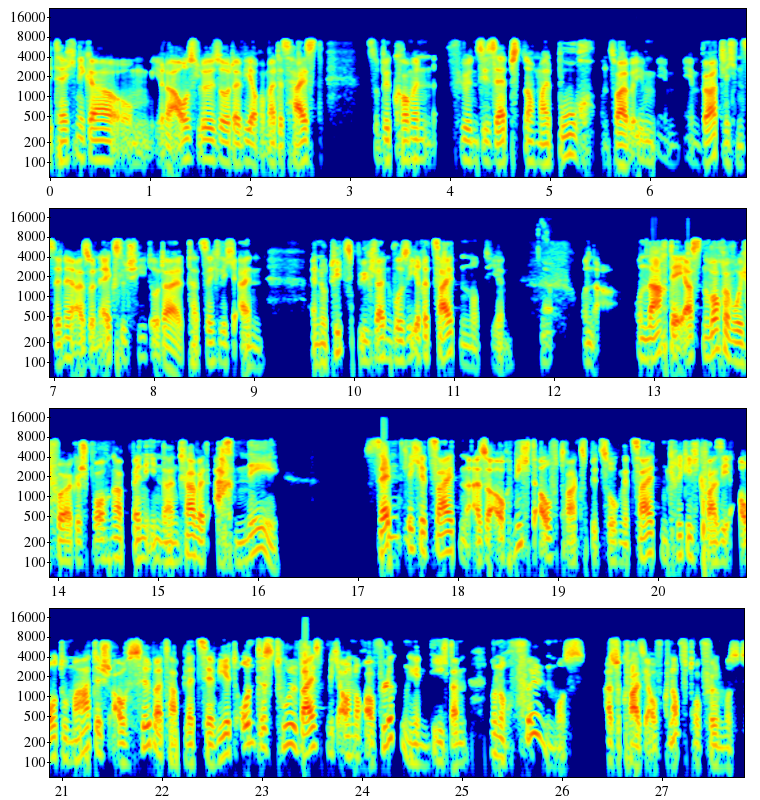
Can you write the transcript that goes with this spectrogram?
die Techniker, um ihre Auslöse oder wie auch immer das heißt, zu bekommen, führen sie selbst nochmal Buch, und zwar im, im, im wörtlichen Sinne, also ein Excel-Sheet oder tatsächlich ein, ein Notizbüchlein, wo sie ihre Zeiten notieren. Ja. Und und nach der ersten Woche, wo ich vorher gesprochen habe, wenn ihnen dann klar wird, ach nee, sämtliche Zeiten, also auch nicht auftragsbezogene Zeiten, kriege ich quasi automatisch auf Silbertablett serviert und das Tool weist mich auch noch auf Lücken hin, die ich dann nur noch füllen muss, also quasi auf Knopfdruck füllen muss.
